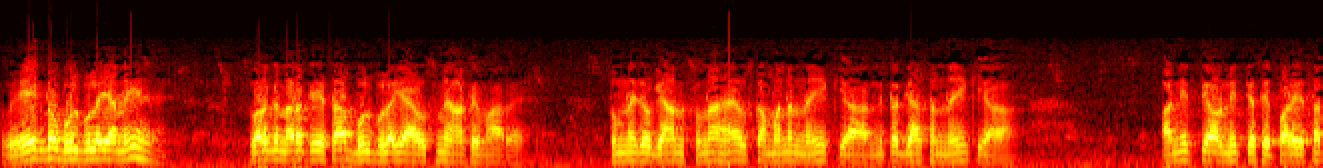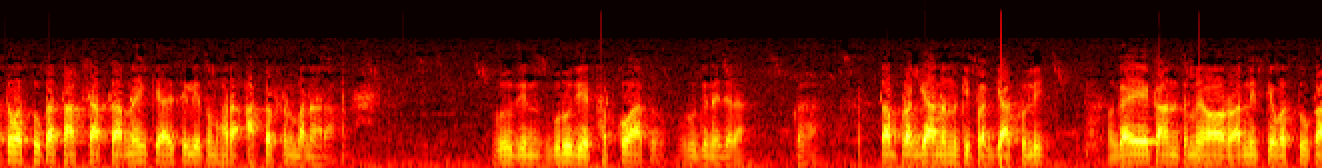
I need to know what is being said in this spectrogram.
तो एक दो भूल भुलैया नहीं है स्वर्ग नरक ये सब भूल भुलैया है, उसमें आटे मार रहे हैं। तुमने जो ज्ञान सुना है, उसका मनन नहीं किया नित्य ध्यासन नहीं किया, अनित्य और नित्य से परे सत्य वस्तु का साक्षात्कार नहीं किया, इसीलिए तुम्हारा आकर्षण बना रहा। गुरु जी गुरु जी ठपको आप गुरु जी ने जरा कहा। तब प्रज्ञानंद की प्रज्ञा खुली। गए एकांत में और अनित्य वस्तु का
